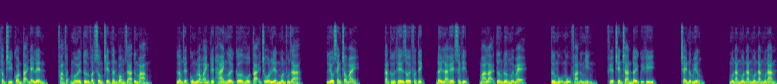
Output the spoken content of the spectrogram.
Thậm chí còn tại nhảy lên, phản phất mới từ vật sống trên thân bong ra từng mảng. Lâm duyệt cùng long ánh tuyết hai người cơ hồ tại chỗ liền muốn phun ra. Liêu xanh cho mày căn cứ thế giới phân tích, đây là hết xanh thịt, mà lại tương đương mới mẻ. Từ mụ mụ phản ứng nhìn, phía trên tràn đầy quỷ khí. Chảy nước miếng. Muốn ăn muốn ăn muốn ăn muốn ăn.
